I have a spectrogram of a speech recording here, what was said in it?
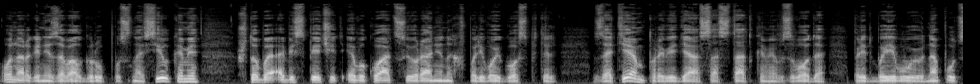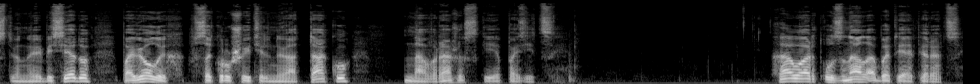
Он организовал группу с носилками, чтобы обеспечить эвакуацию раненых в полевой госпиталь. Затем, проведя с остатками взвода предбоевую напутственную беседу, повел их в сокрушительную атаку на вражеские позиции. Хауард узнал об этой операции.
